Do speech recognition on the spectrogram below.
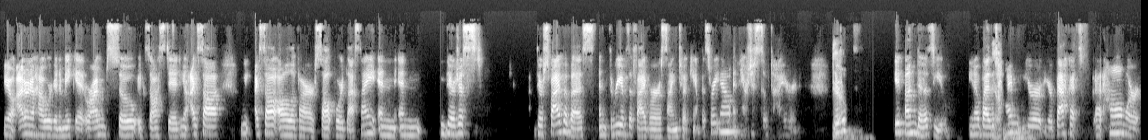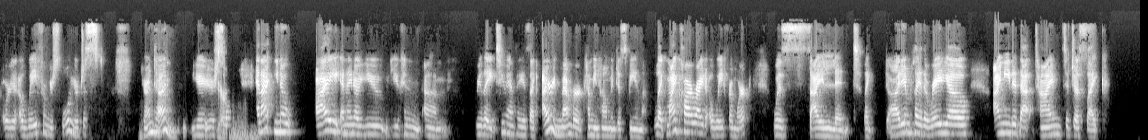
you know, I don't know how we're going to make it or I'm so exhausted. You know, I saw we I saw all of our SALT board last night and and they're just there's five of us and three of the five are assigned to a campus right now and they're just so tired. Yeah. Just, it undoes you you know by the yeah. time you're you're back at at home or or away from your school you're just you're undone you're, you're yeah. so and i you know i and i know you you can um relate to, Anthony, is like I remember coming home and just being like, like my car ride away from work was silent. Like I didn't play the radio. I needed that time to just like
